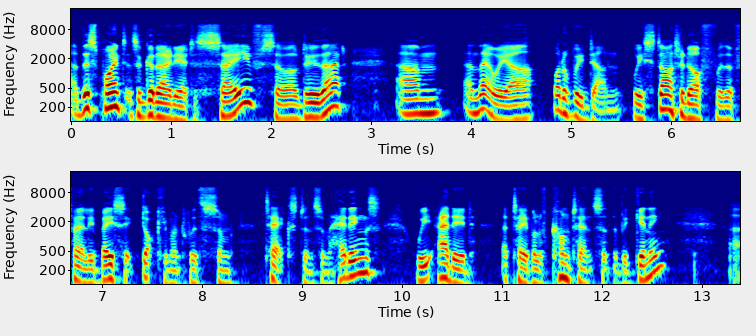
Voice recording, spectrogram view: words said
At this point, it's a good idea to save, so I'll do that. Um, and there we are. What have we done? We started off with a fairly basic document with some text and some headings. We added a table of contents at the beginning. Uh,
